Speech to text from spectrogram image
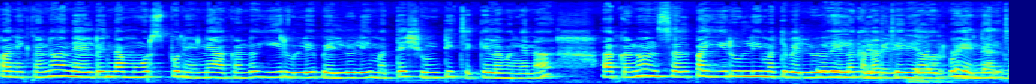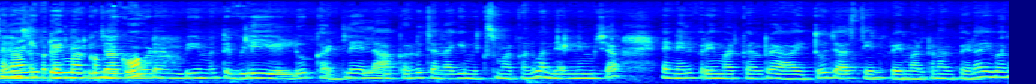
ಪಾನ್ ಇಟ್ಕೊಂಡು ಒಂದು ಎರಡರಿಂದ ಮೂರು ಸ್ಪೂನ್ ಎಣ್ಣೆ ಹಾಕ್ಕೊಂಡು ಈರುಳ್ಳಿ, ಬೆಳ್ಳುಳ್ಳಿ ಮತ್ತು ಶುಂಠಿ, ಚಕ್ಕೆ, ಲವಂಗನ ಹಾಕೊಂಡು ಒಂದು ಸ್ವಲ್ಪ ಈರುಳ್ಳಿ ಮತ್ತು ಬೆಳ್ಳುಳ್ಳಿ ಎಲ್ಲ ಕಲರ್ ಚೇಂಜ್ ಆಗೋವರೆಗೂ ಎಣ್ಣೆಲಿ ಚೆನ್ನಾಗಿ ಫ್ರೈ ಮಾಡ್ಕೊಬೇಕು. ಗೋಡಂಬಿ ಮತ್ತು ಬಿಳಿ ಎಳ್ಳು ಕಡಲೆ ಎಲ್ಲ ಹಾಕೊಂಡು ಚೆನ್ನಾಗಿ ಮಿಕ್ಸ್ ಮಾಡ್ಕೊಂಡು ಒಂದು ಎರಡು ನಿಮಿಷ ಎಣ್ಣೆಲಿ ಫ್ರೈ ಮಾಡ್ಕೊಂಡ್ರೆ ಆಯಿತು. ಜಾಸ್ತಿ ಏನು ಫ್ರೈ ಅಂತ ಬೇಡ. ಇವಾಗ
